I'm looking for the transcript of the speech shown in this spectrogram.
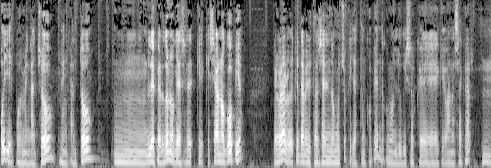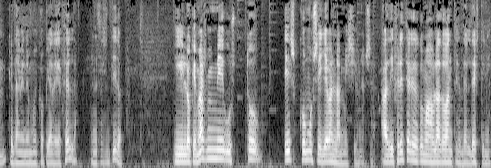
Oye, pues me enganchó, me encantó. mm, le perdono que, se- que- que sea no copia, pero claro, es que también están saliendo muchos que ya están copiando, como el Ubisoft que, que van a sacar, Mm. que también es muy copia de Zelda en ese sentido. Y lo que más me gustó es cómo se llevan las misiones. O sea, a diferencia de como he hablado antes del Destiny,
